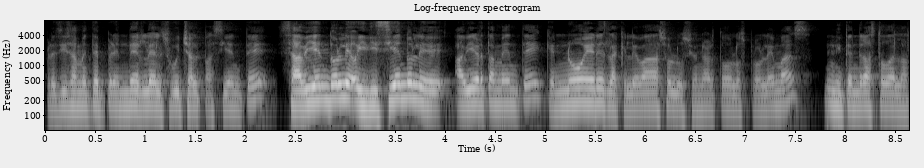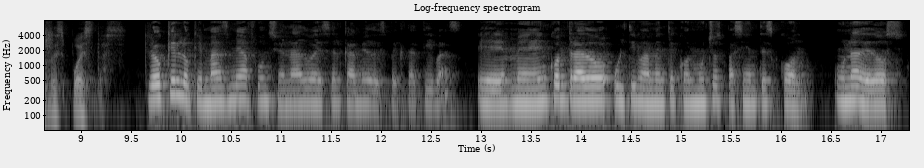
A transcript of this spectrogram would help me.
precisamente prenderle el switch al paciente, sabiéndole y diciéndole abiertamente que no eres la que le va a solucionar todos los problemas, ni tendrás todas las respuestas? Creo que lo que más me ha funcionado es el cambio de expectativas. Eh, me he encontrado últimamente con muchos pacientes con una de dos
